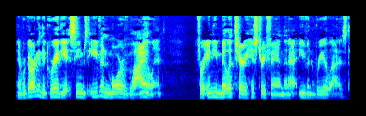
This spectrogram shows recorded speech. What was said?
And regarding the gritty, it seems even more violent for any military history fan than I even realized.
